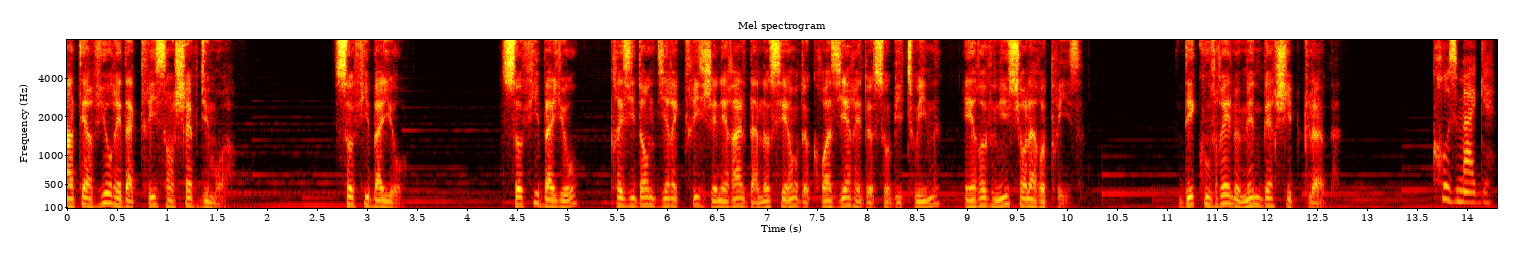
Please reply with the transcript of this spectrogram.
Interview rédactrice en chef du mois. Sophie Bayot. Sophie Bayot, présidente directrice générale d'un océan de croisière et de saut between, est revenue sur la reprise. Découvrez le Membership Club. Cruise Mag.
